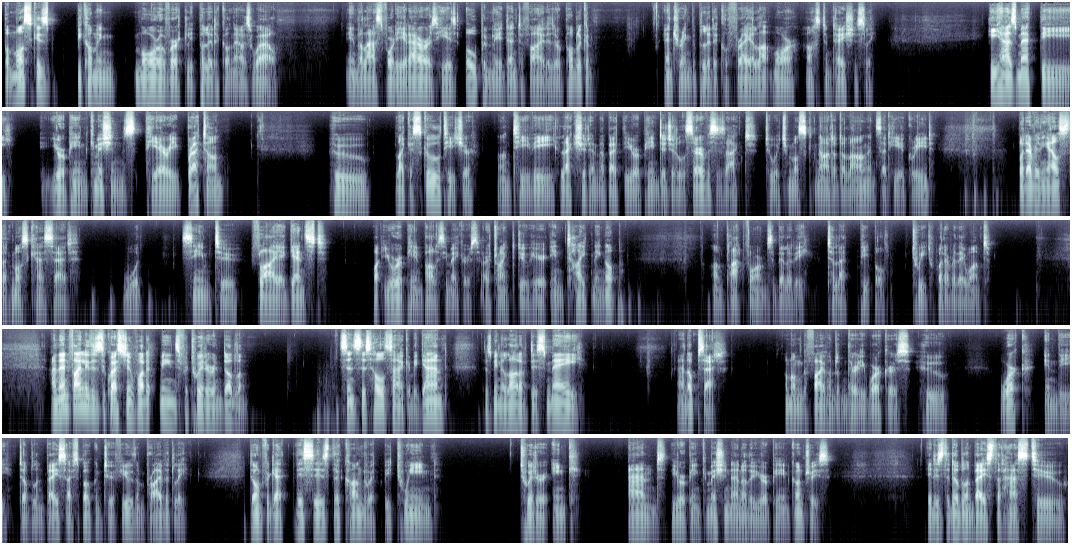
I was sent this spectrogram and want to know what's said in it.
But Musk is becoming more overtly political now as well. In the last 48 hours, he is openly identified as a Republican, entering the political fray a lot more ostentatiously. He has met the European Commission's Thierry Breton, who, like a school teacher on TV, lectured him about the European Digital Services Act, to which Musk nodded along and said he agreed. But everything else that Musk has said would seem to fly against what European policymakers are trying to do here in tightening up on platforms' ability to let people tweet whatever they want. And then finally, there's the question of what it means for Twitter in Dublin. Since this whole saga began, there's been a lot of dismay and upset among the 530 workers who work in the Dublin base. I've spoken to a few of them privately don't forget, this is the conduit between Twitter Inc. and the European Commission and other European countries. It is the Dublin base that has to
